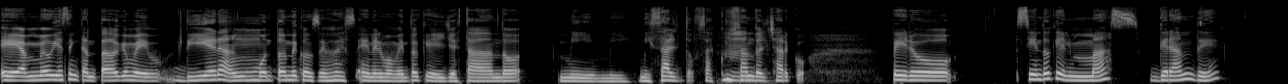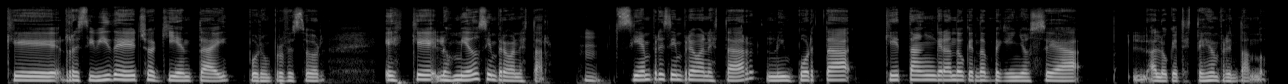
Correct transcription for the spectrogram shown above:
Eh, a mí me hubiese encantado que me dieran un montón de consejos en el momento que yo estaba dando mi, mi, mi salto, o sea, cruzando el charco. Pero siento que el más grande que recibí de hecho aquí en Tai por un profesor es que los miedos siempre van a estar. Siempre, siempre van a estar, no importa qué tan grande o qué tan pequeño sea a lo que te estés enfrentando.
